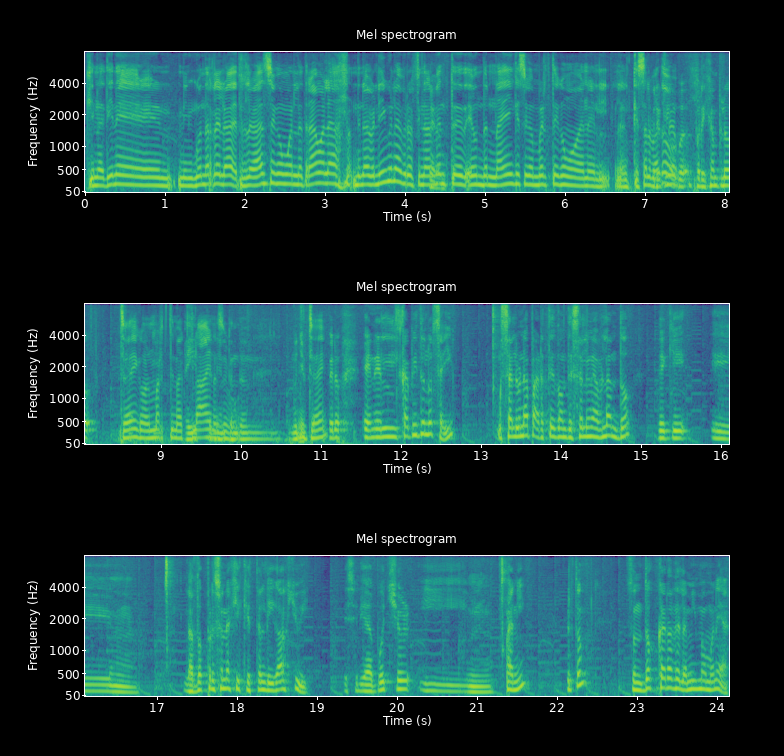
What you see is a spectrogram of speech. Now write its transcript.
que no tiene ninguna rele- relevancia como en la trama la- de una película, pero finalmente es un Don que se convierte como en el, en el que salva todo. claro, por, ejemplo, ¿Sabes? Como el Marty McFly, no sé. mucho-. Pero en el capítulo 6 sale una parte donde salen hablando de que eh, las dos personajes que están ligados a Huey, que sería Butcher y mm, Annie, ¿cierto? Son dos caras de la misma moneda.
